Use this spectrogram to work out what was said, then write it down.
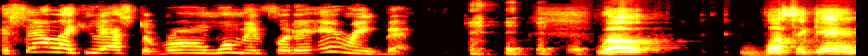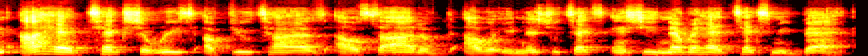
It sounded like you asked the wrong woman for the earring back. Well, once again, I had text Sharice a few times outside of our initial text, and she never had text me back.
